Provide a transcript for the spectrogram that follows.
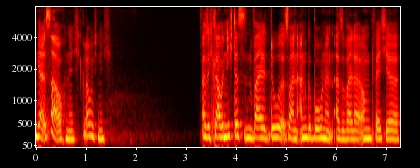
ja, ist er auch nicht, glaube ich nicht. Also ich glaube nicht, dass, weil du so einen angeborenen, also weil da irgendwelche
